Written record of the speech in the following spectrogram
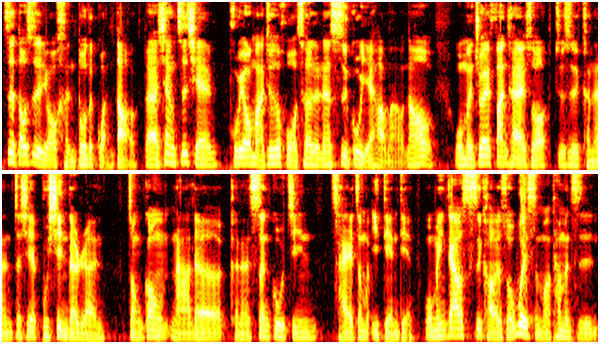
这都是有很多的管道，对啊，像之前普悠玛就是火车的那事故也好嘛，然后我们就会翻开来说，就是可能这些不幸的人。总共拿的可能身故金才这么一点点，我们应该要思考的说，为什么他们只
